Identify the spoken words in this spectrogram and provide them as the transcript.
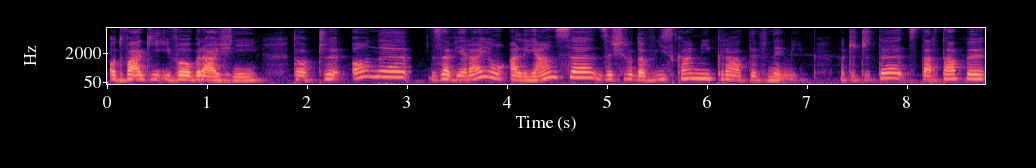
odwagi i wyobraźni, to czy one zawierają alianse ze środowiskami kreatywnymi? Znaczy, czy te startupy,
